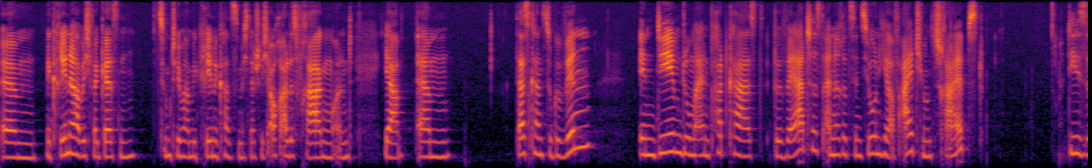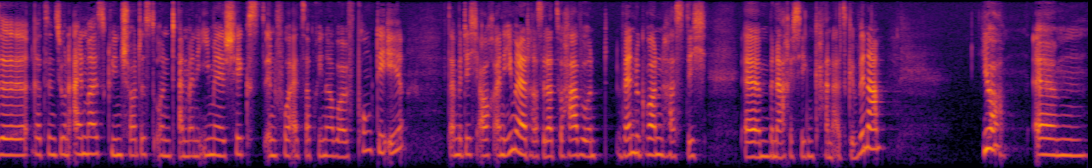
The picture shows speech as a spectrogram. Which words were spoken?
ähm, Migräne habe ich vergessen. Zum Thema Migräne kannst du mich natürlich auch alles fragen. Und ja, ähm, das kannst du gewinnen, indem du meinen Podcast bewertest, eine Rezension hier auf iTunes schreibst diese Rezension einmal screenshottest und an meine E-Mail schickst, info at sabrinawolf.de, damit ich auch eine E-Mail-Adresse dazu habe und wenn du gewonnen hast, dich ähm, benachrichtigen kann als Gewinner. Ja, ähm,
